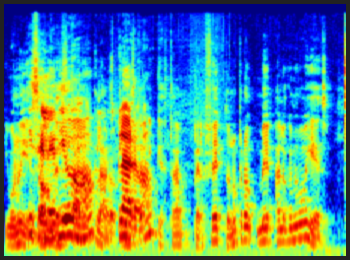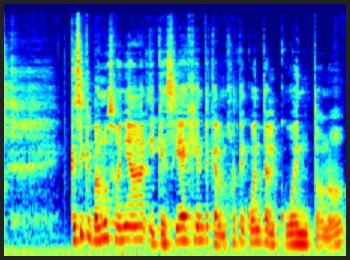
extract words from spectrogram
Y bueno, y, Y está se le dio, está, claro. claro. está- que está perfecto, ¿no? Pero me- a lo que me voy es. Que sí que podemos soñar y que sí hay gente que a lo mejor te cuenta el cuento, ¿no?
